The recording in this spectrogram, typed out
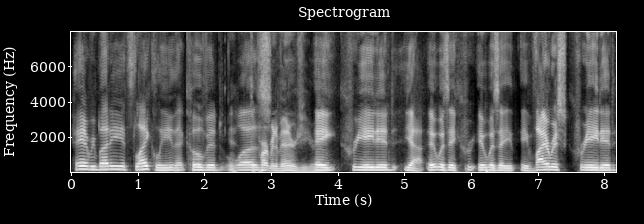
"Hey, everybody, it's likely that COVID this. was Department of Energy. Right? a created. Yeah, it was a it was a a virus created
